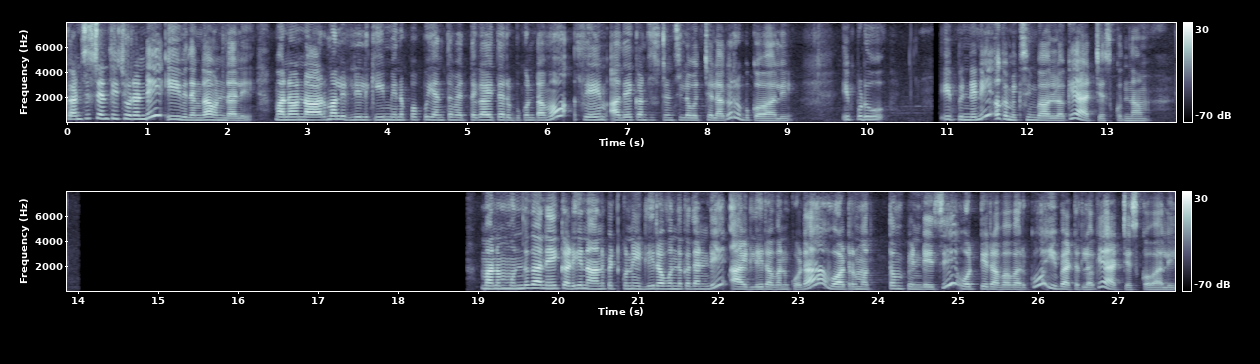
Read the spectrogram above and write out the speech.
కన్సిస్టెన్సీ చూడండి ఈ విధంగా ఉండాలి. మనం నార్మల్ ఇడ్లీలకి మినపప్పు ఎంత మెత్తగా అయితే రుబ్బుకుంటామో సేమ్ అదే కన్సిస్టెన్సీలో వచ్చేలాగా రుబ్బుకోవాలి. ఇప్పుడు ఈ పిండిని ఒక మిక్సింగ్ బౌల్లోకి యాడ్ చేసుకుందాం. మనం ముందుగానే కడిగి నానబెట్టుకున్న ఇడ్లీ రవ్వ ఉంది కదండి ఆ ఇడ్లీ రవ్వను కూడా వాటర్ మొత్తం పిండేసి ఒట్టి రవ్వ వరకు ఈ బ్యాటర్లోకి యాడ్ చేసుకోవాలి.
